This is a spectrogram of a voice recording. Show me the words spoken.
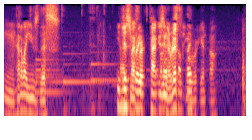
Hmm, how do I use this? You That's just my first time using a or rift something. remover, you know.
